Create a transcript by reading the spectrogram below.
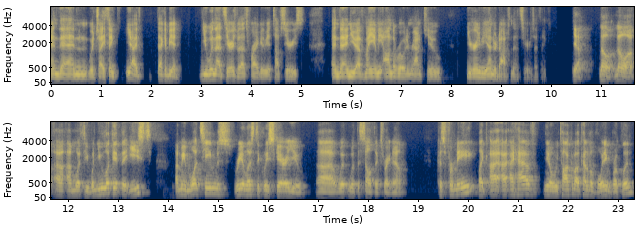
and then which I think yeah that could be a you win that series, but that's probably going to be a tough series. And then you have Miami on the road in round two. You're going to be underdogs in that series, I think. Yeah, no, no, I, am with you. When you look at the East, I mean, what teams realistically scare you uh, with with the Celtics right now? Because for me, like I, I have, you know, we talk about kind of avoiding Brooklyn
